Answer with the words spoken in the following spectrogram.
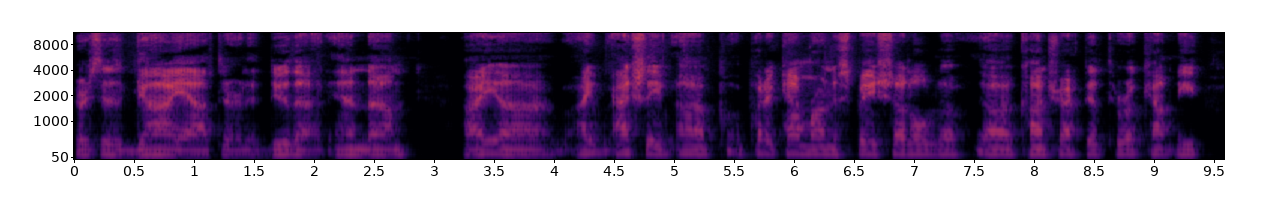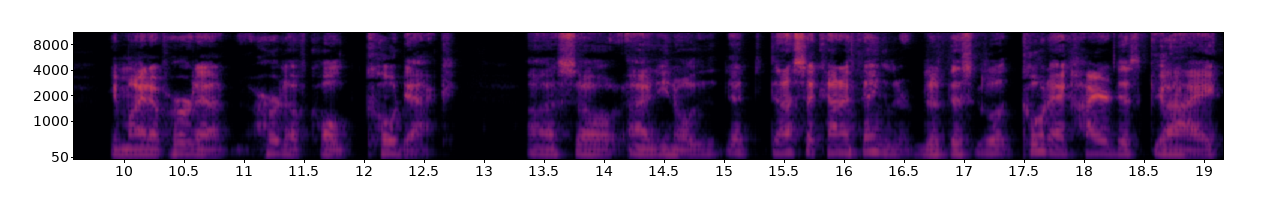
There's this guy out there to do that." And um, I uh, I actually uh, put a camera on the space shuttle uh, contracted through a company you might have heard at, heard of called Kodak. Uh, so uh, you know that, that's the kind of thing. That this Kodak hired this guy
